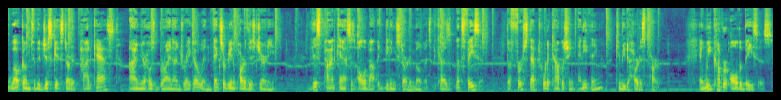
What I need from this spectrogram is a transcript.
Welcome to the Just Get Started podcast. I'm your host, Brian Ondrako, and thanks for being a part of this journey. This podcast is all about the getting started moments because, let's face it, the first step toward accomplishing anything can be the hardest part. And we cover all the bases.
